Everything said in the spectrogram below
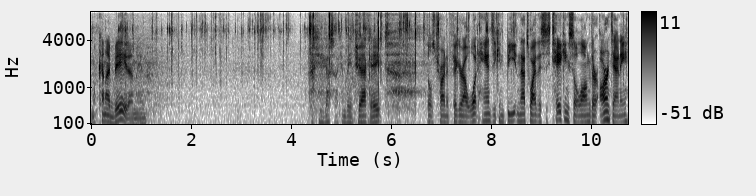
What can I beat? I mean, I guess I can beat Jack 8. Phil's trying to figure out what hands he can beat, and that's why this is taking so long. There aren't any.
